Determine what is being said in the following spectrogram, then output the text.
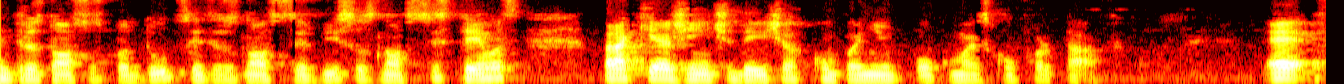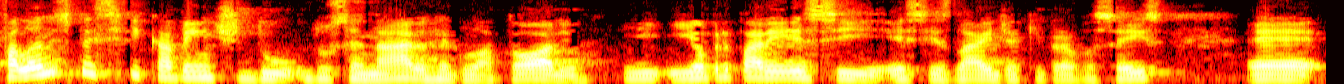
entre os nossos produtos, entre os nossos serviços, os nossos sistemas, para que a gente deixe a companhia um pouco mais confortável. É, falando especificamente do, do cenário regulatório, e, e, eu preparei esse, esse slide aqui para vocês, é,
